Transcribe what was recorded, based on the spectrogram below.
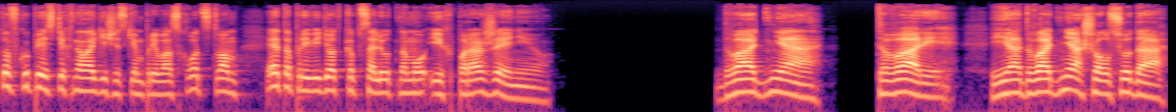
то вкупе с технологическим превосходством это приведет к абсолютному их поражению. «Два дня! Твари! Я два дня шел сюда.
